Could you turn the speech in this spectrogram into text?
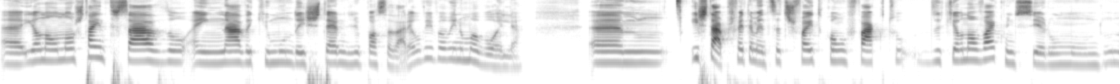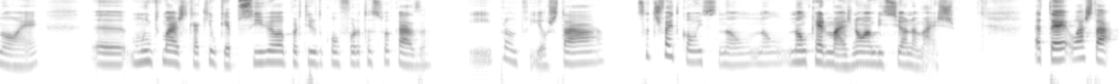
Uh, ele não, não está interessado em nada que o mundo externo lhe possa dar. Ele vive ali numa bolha. Um, e está perfeitamente satisfeito com o facto de que ele não vai conhecer o mundo, não é? Uh, muito mais do que aquilo que é possível a partir do conforto da sua casa. E pronto, ele está satisfeito com isso, não, não, não quer mais, não ambiciona mais. Até, lá está,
